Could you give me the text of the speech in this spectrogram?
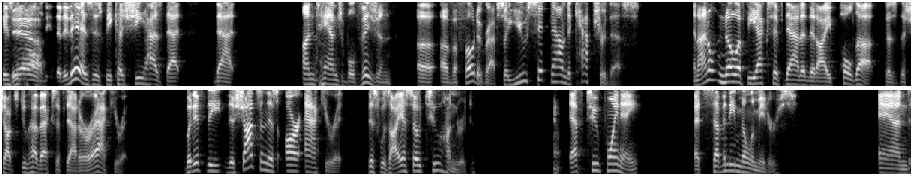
is yeah. the quality that it is, is because she has that that untangible vision uh, of a photograph. So you sit down to capture this. And I don't know if the EXIF data that I pulled up, because the shots do have EXIF data, are accurate. But if the, the shots in this are accurate, this was ISO 200, f2.8 at 70 millimeters. And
